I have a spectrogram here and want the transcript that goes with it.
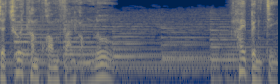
จะช่วยทำความฝันของลูก ให้เป็นจริง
